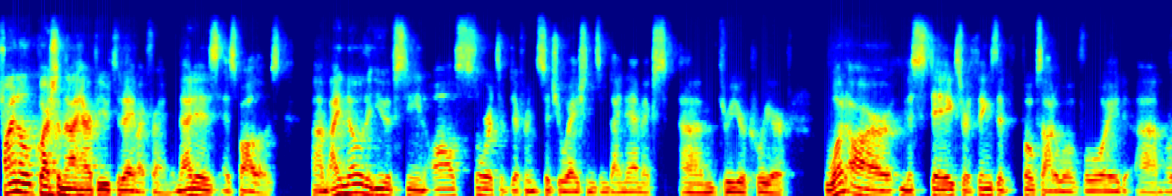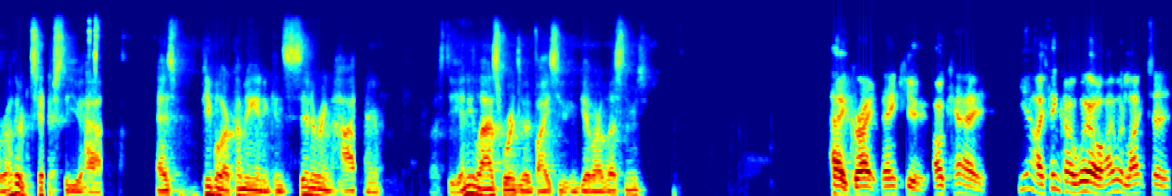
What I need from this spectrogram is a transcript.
Final question that I have for you today, my friend, and that is as follows. Um, I know that you have seen all sorts of different situations and dynamics um, through your career. what are mistakes or things that folks ought to avoid um, or other tips that you have as people are coming in and considering hiring any last words of advice you can give our listeners? Hey great. Thank you. Okay. Yeah i think i will. I would like to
